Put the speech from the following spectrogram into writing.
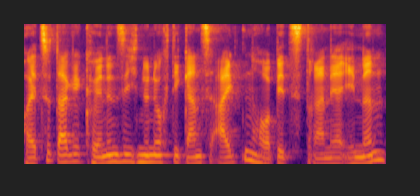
Heutzutage können sich nur noch die ganz alten Hobbits dran erinnern.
